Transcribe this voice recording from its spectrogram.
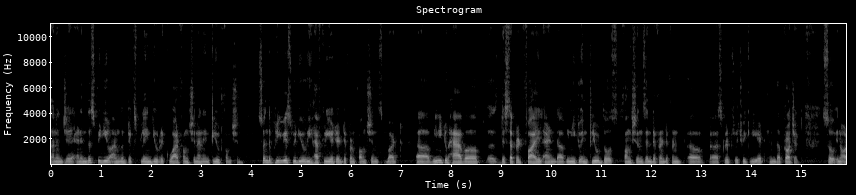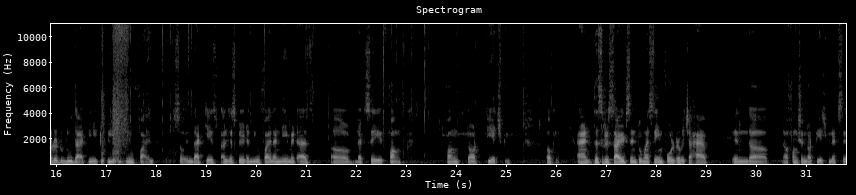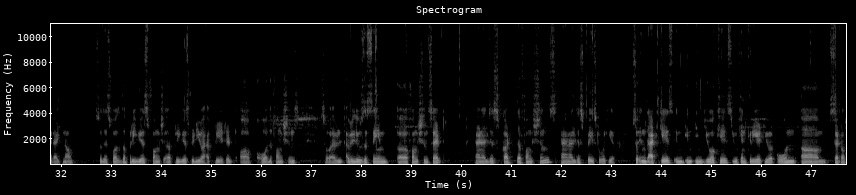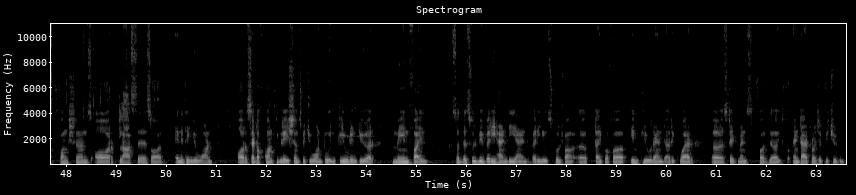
Dhananjay and in this video I'm going to explain you require function and include function. So in the previous video we have created different functions but uh, we need to have a, a separate file and uh, we need to include those functions in different different uh, uh, scripts which we create in the project. So in order to do that we need to create a new file. So in that case I'll just create a new file and name it as uh, let's say func okay and this resides into my same folder which I have in the uh, function.php let's say right now. So this was the previous function uh, previous video I have created of all the functions. So I will, I will use the same uh, function set and I'll just cut the functions and I'll just paste over here. So in that case in, in, in your case you can create your own um, set of functions or classes or anything you want or a set of configurations which you want to include into your main file so this will be very handy and very useful for uh, type of uh, include and require uh, statements for the entire project which you do.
